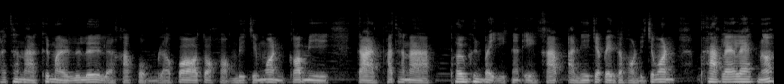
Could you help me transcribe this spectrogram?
พัฒนาขึ้นมาเรื่อยๆเลยครับผมแล้วก็ตัวของดิจิมอนก็มีการพัฒนาเพิ่มขึ้นไปอีกนั่นเองครับ อันนี้จะเป็นตัวของดิจิมอนภาคแรกๆเนาะ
